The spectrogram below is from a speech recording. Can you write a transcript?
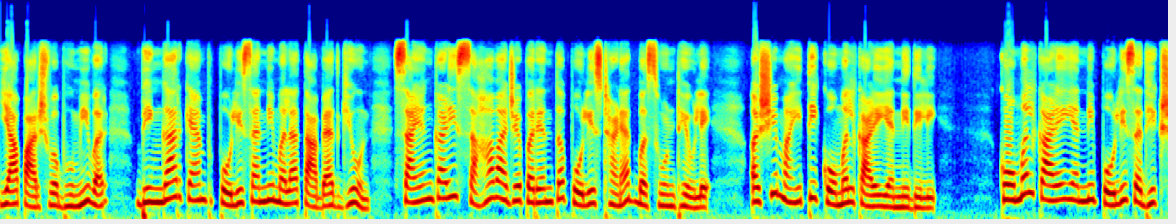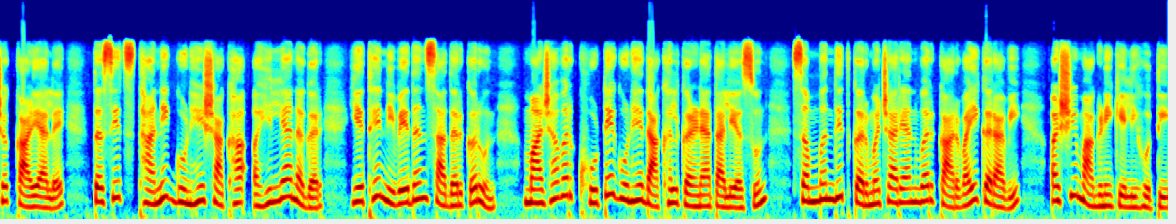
या पार्श्वभूमीवर भिंगार कॅम्प पोलिसांनी मला ताब्यात घेऊन सायंकाळी सहा वाजेपर्यंत पोलीस ठाण्यात बसवून ठेवले अशी माहिती कोमल काळे यांनी दिली. कोमल काळे यांनी पोलीस अधीक्षक कार्यालय तसेच स्थानिक गुन्हे शाखा अहिल्यानगर येथे निवेदन सादर करून माझ्यावर खोटे गुन्हे दाखल करण्यात आले असून संबंधित कर्मचाऱ्यांवर कारवाई करावी अशी मागणी केली होती.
